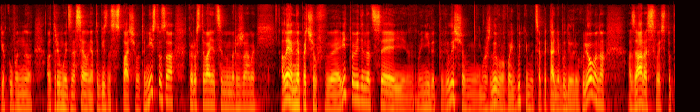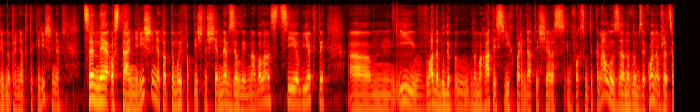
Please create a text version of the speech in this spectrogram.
яку вони отримують з населення та бізнесу, сплачувати місту за користування цими мережами. Але я не почув е, відповіді на це, і мені відповіли, що можливо в майбутньому це питання буде урегульовано. А зараз ось потрібно прийняти таке рішення. Це не останнє рішення, тобто ми фактично ще не взяли на баланс ці об'єкти, і влада буде намагатись їх передати ще раз інфокс-водоканалу за новим законом. Вже це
